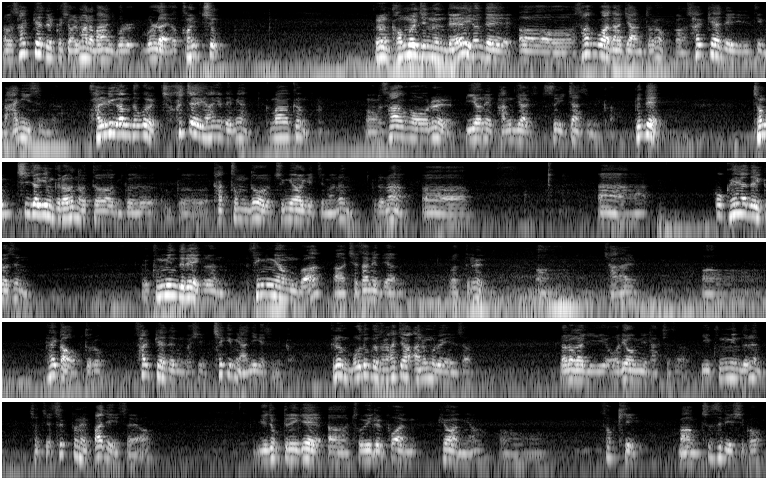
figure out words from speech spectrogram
어, 살펴야 될 것이 얼마나 많은지 몰, 몰라요. 건축 그런 건물 짓는데 이런데 어, 사고가 나지 않도록 어, 살펴야 될 일들이 많이 있습니다. 관리 감독을 철저히 하게 되면 그만큼 어, 사고를 미연에 방지할 수 있지 않습니까? 근데 정치적인 그런 어떤 그, 그 다툼도 중요하겠지만은 그러나 어, 아, 꼭 해야 될 것은 그 국민들의 그런 생명과 아, 재산에 대한 것들을 어, 잘 어, 해가 없도록 살펴야 되는 것이 책임이 아니겠습니까? 그런 모든 것을 하지 않음으로 인해서 여러 가지 어려움이 닥쳐서 이 국민들은 전체 슬픔에 빠져 있어요. 유족들에게 어, 조의를 포함, 표하며 어, 속히 마음 추스리시고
